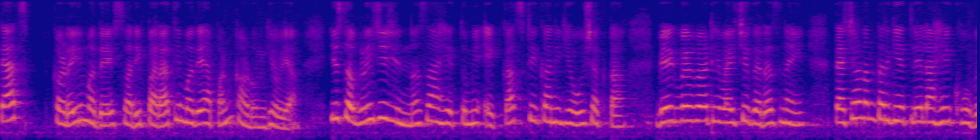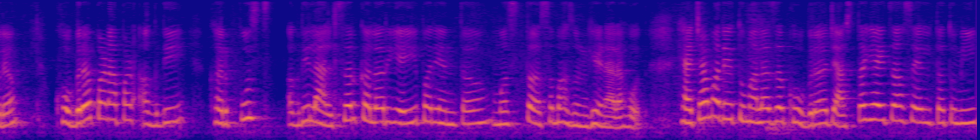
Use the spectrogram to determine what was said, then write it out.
त्याच कढईमध्ये सॉरी परातीमध्ये आपण काढून घेऊया. ही सगळी जी जिन्नस आहेत तुम्ही एकाच ठिकाणी घेऊ शकता. वेगवेगळं ठेवायची गरज नाही. त्याच्यानंतर घेतलेलं आहे खोबरं. खोबरं पण आपण अगदी खरपूस अगदी लालसर कलर येईपर्यंत मस्त असं भाजून घेणार आहोत. ह्याच्यामध्ये तुम्हाला जर खोबरं जास्त घ्यायचं असेल तर तुम्ही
